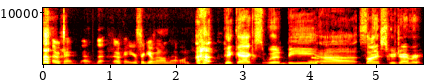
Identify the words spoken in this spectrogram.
okay. uh, that- okay, you're forgiven on that one. Pickaxe would be uh, Sonic Screwdriver,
